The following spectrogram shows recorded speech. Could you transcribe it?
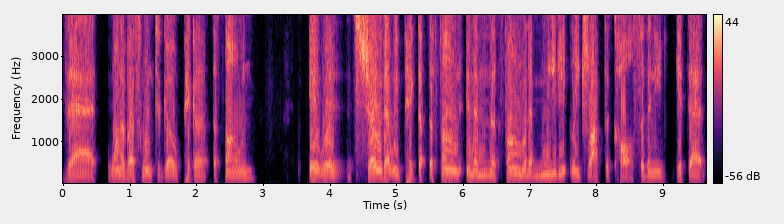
that one of us went to go pick up the phone, it would show that we picked up the phone, and then the phone would immediately drop the call. So then you'd get that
